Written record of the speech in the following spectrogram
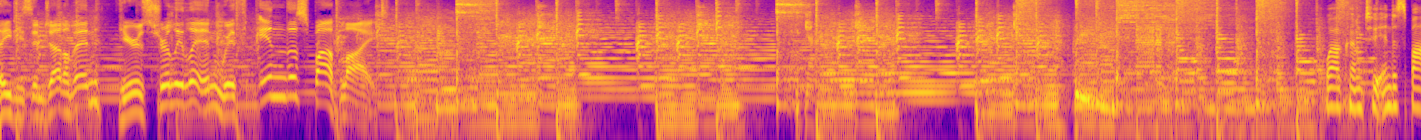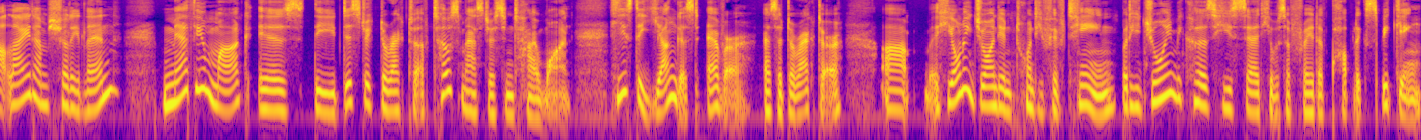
Ladies and gentlemen, here's Shirley Lin with In the Spotlight. Welcome to In the Spotlight. I'm Shirley Lin. Matthew Mak is the district director of Toastmasters in Taiwan. He's the youngest ever as a director. Uh, he only joined in 2015, but he joined because he said he was afraid of public speaking.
